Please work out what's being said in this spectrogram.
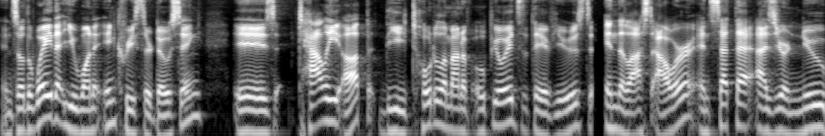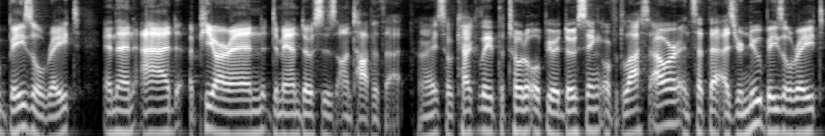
And so the way that you want to increase their dosing is tally up the total amount of opioids that they have used in the last hour and set that as your new basal rate and then add a PRN demand doses on top of that. All right, so calculate the total opioid dosing over the last hour and set that as your new basal rate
